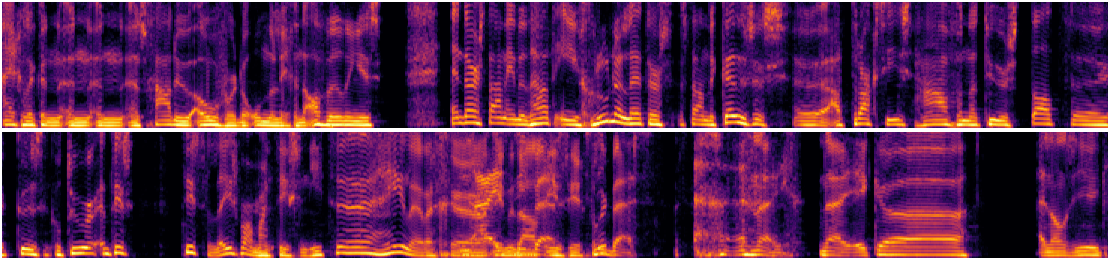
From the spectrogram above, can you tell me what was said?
eigenlijk een, een, een schaduw over de onderliggende afbeelding is. En daar staan inderdaad in groene letters staan de keuzes. Uh, attracties, haven, natuur, stad, uh, kunst en cultuur. Het is, het is leesbaar, maar het is niet uh, heel erg ja, inderdaad best, inzichtelijk. Is niet best. nee, nee, ik... en dan zie ik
